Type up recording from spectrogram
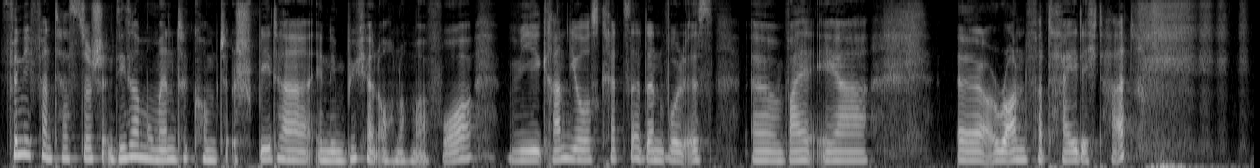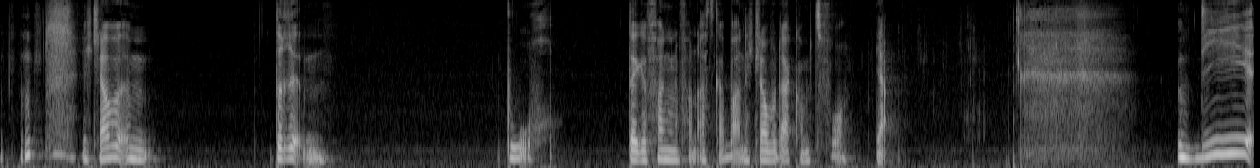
Finde ich fantastisch. Dieser Moment kommt später in den Büchern auch nochmal vor, wie grandios Kretze denn wohl ist, äh, weil er äh, Ron verteidigt hat. ich glaube im dritten Buch Der Gefangene von Azkaban. Ich glaube, da kommt's vor. Ja. Die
